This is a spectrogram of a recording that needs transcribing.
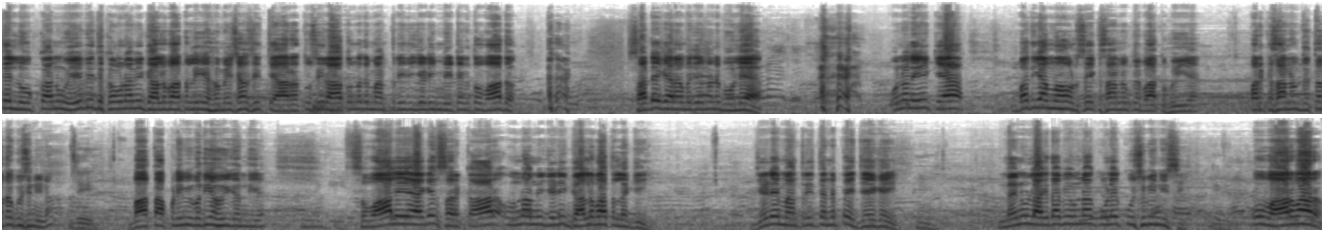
ਤੇ ਲੋਕਾਂ ਨੂੰ ਇਹ ਵੀ ਦਿਖਾਉਣਾ ਵੀ ਗੱਲਬਾਤ ਲਈ ਹਮੇਸ਼ਾ ਅਸੀਂ ਤਿਆਰ ਆ ਤੁਸੀਂ ਰਾਤ ਉਹਨਾਂ ਦੇ ਮੰਤਰੀ ਦੀ ਜਿਹੜੀ ਮੀਟਿੰਗ ਤੋਂ ਬਾਅਦ 11:30 ਵਜੇ ਉਹਨਾਂ ਨੇ ਬੋਲਿਆ ਉਹਨਾਂ ਨੇ ਇਹ ਕਿਹਾ ਵਧੀਆ ਮਾਹੌਲ ਸੇ ਕਿਸਾਨੋਂ ਕੇ ਬਾਤ ਹੋਈ ਹੈ ਪਰ ਕਿਸਾਨਾਂ ਨੂੰ ਦਿੱਤਾ ਤਾਂ ਕੁਝ ਨਹੀਂ ਨਾ। ਜੀ। ਬਾਤ ਆਪਣੀ ਵੀ ਵਧੀਆ ਹੋਈ ਜਾਂਦੀ ਹੈ। ਸਵਾਲ ਇਹ ਹੈ ਕਿ ਸਰਕਾਰ ਉਹਨਾਂ ਨੂੰ ਜਿਹੜੀ ਗੱਲਬਾਤ ਲੱਗੀ ਜਿਹੜੇ ਮੰਤਰੀ ਤਿੰਨ ਭੇਜੇ ਗਏ ਮੈਨੂੰ ਲੱਗਦਾ ਵੀ ਉਹਨਾਂ ਕੋਲੇ ਕੁਝ ਵੀ ਨਹੀਂ ਸੀ। ਉਹ ਵਾਰ-ਵਾਰ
